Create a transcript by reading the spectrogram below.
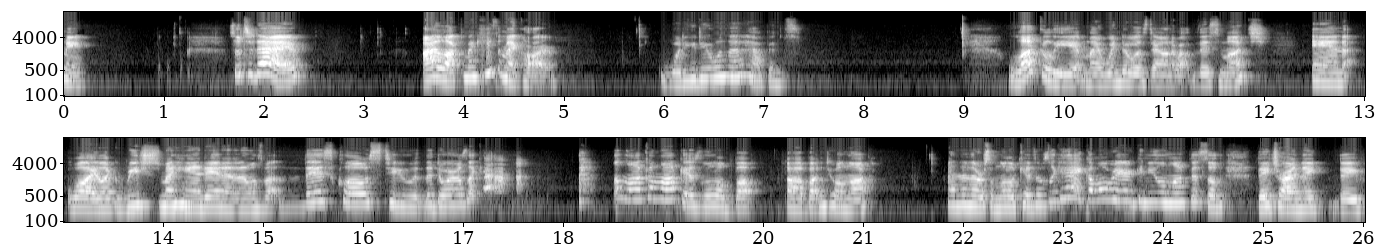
me. So today, I locked my keys in my car. What do you do when that happens? Luckily, my window was down about this much, and while I like reached my hand in and I was about this close to the door, I was like, ah, unlock, unlock. It was a little bu- uh, button to unlock. And then there were some little kids. I was like, "Hey, come over here. Can you unlock this?" So they tried, and they they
